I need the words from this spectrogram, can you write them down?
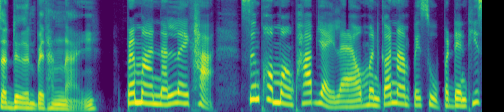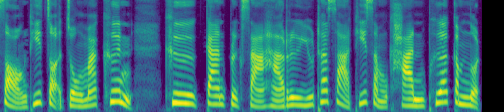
จะเดินไปทางไหน ประมาณนั้นเลยค่ะ ซึ่งพอมองภาพใหญ่แล้ว มันก็นำไปสู่ประเด็นที่ 2 ที่เจาะจงมากขึ้น คือการปรึกษาหารือยุทธศาสตร์ที่สำคัญ เพื่อกำหนด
